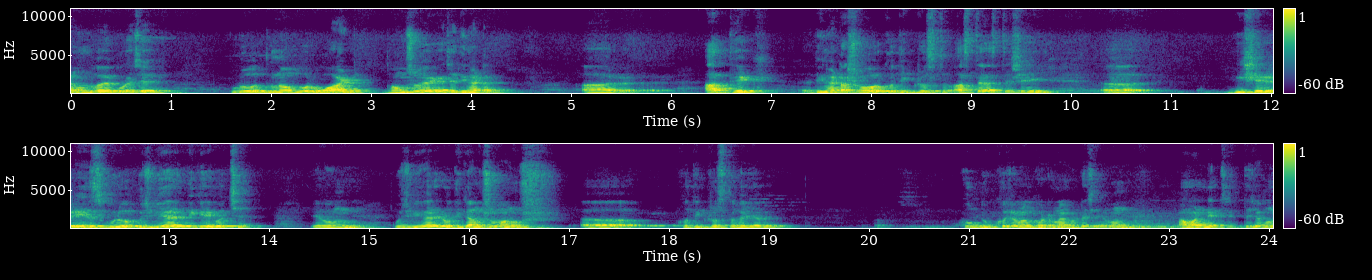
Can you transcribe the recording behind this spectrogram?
এমনভাবে পড়েছে, পুরো দু নম্বর ওয়ার্ড ধ্বংস হয়ে গেছে দিনহাটা। আর অর্ধেক দিনহাটা শহর ক্ষতিগ্রস্ত। আস্তে আস্তে সেই বিষের রেসগুলো কুচবিহারের দিকে এগোচ্ছে এবং কুচবিহারের অধিকাংশ মানুষ ক্ষতিগ্রস্ত হয়ে যাবে। খুব দুঃখজনক ঘটনা ঘটেছে এবং আমার নেতৃত্বে যখন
